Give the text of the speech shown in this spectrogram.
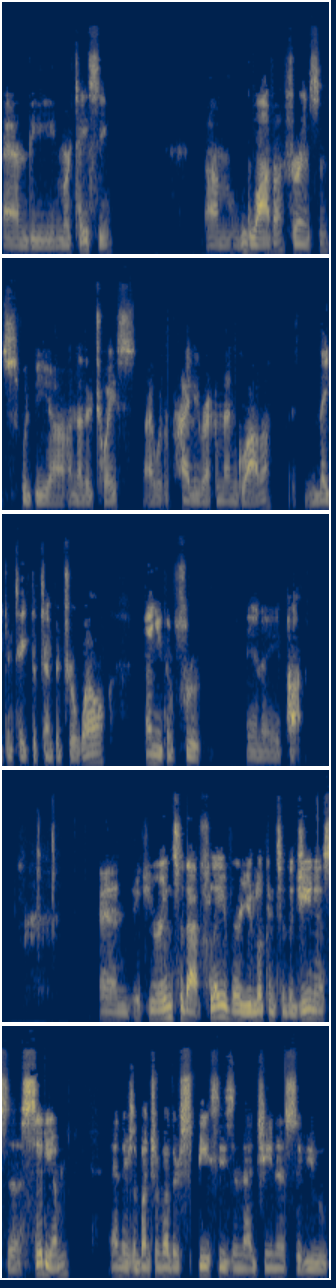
and the Myrtaceae, um, guava, for instance, would be uh, another choice. I would highly recommend guava. They can take the temperature well, and you can fruit in a pot. And if you're into that flavor, you look into the genus Psidium, and there's a bunch of other species in that genus. If you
